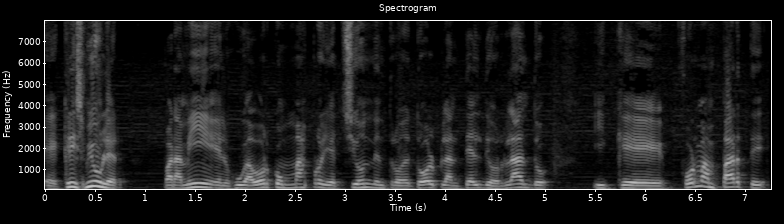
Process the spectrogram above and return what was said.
eh, Chris Mueller, para mí el jugador con más proyección dentro de todo el plantel de Orlando y que forman parte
